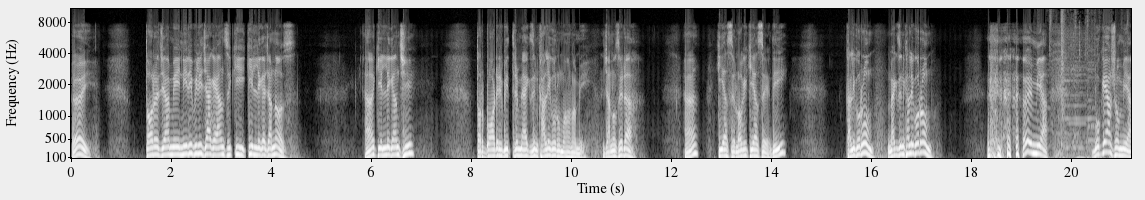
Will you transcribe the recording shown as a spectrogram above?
এই তরে যে আমি নিরিবিলি জায়গায় আনছি কি কির লেগে জানোস? হ্যাঁ কির লেগে আনছি? তোর বডির ভিতরে ম্যাগজিন খালি করু মহন আমি। জানোস এটা? হ্যাঁ কি আছে লগে কি আছে দি? খালি করুম? ম্যাগজিন খালি করুম? ওই মিয়া বুকে আসো মিয়া।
